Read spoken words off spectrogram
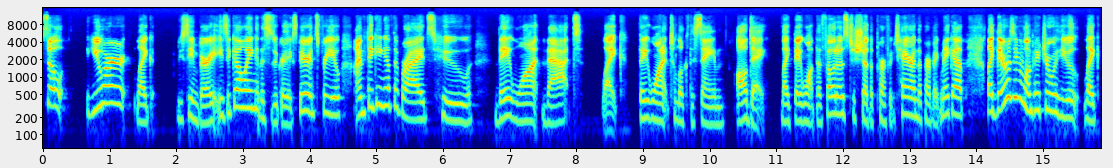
So you are like, you seem very easygoing. This is a great experience for you. I'm thinking of the brides who they want that like they want it to look the same all day. Like they want the photos to show the perfect hair and the perfect makeup. Like there was even one picture with you like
